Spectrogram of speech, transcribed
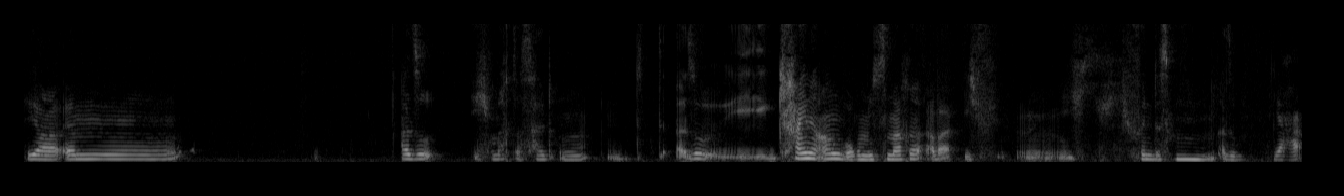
Ja, ähm, also ich mache das halt um, also keine Ahnung, warum ich es mache, aber ich, ich, ich finde es, also ja,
